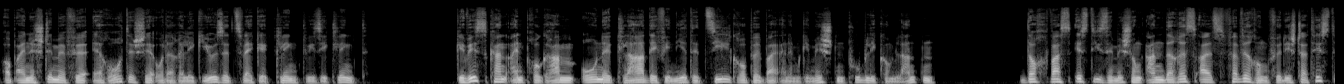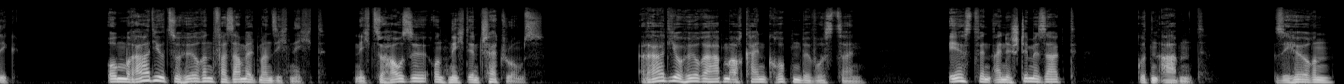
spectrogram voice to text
ob eine Stimme für erotische oder religiöse Zwecke klingt, wie sie klingt. Gewiss kann ein Programm ohne klar definierte Zielgruppe bei einem gemischten Publikum landen, doch was ist diese Mischung anderes als Verwirrung für die Statistik? Um Radio zu hören, versammelt man sich nicht, nicht zu Hause und nicht in Chatrooms. Radiohörer haben auch kein Gruppenbewusstsein. Erst wenn eine Stimme sagt Guten Abend, Sie hören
